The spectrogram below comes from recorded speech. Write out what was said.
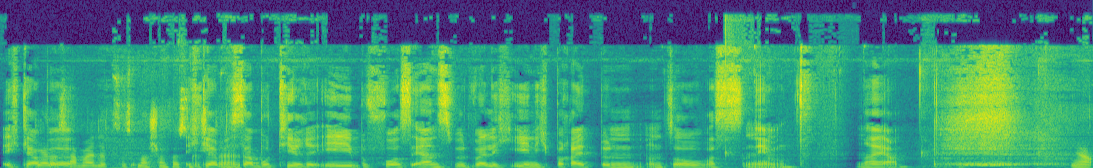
Ich glaube, Ja, das haben wir letztes Mal schon Ich festgestellt. glaube, ich sabotiere eh, bevor es ernst wird, weil ich eh nicht bereit bin und so was nehmen. Naja. ja.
